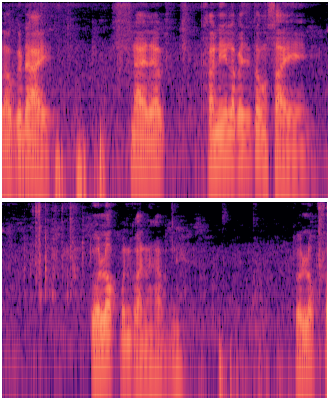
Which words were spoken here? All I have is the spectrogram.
เราก็ได้ได้แล้ว คราวนี้เราก็จะต้องใส่ตัวล็อกมันก่อนนะครับนี่ ตัวลอกไฟ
